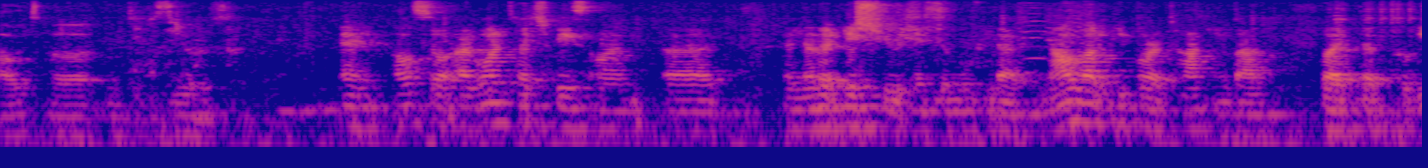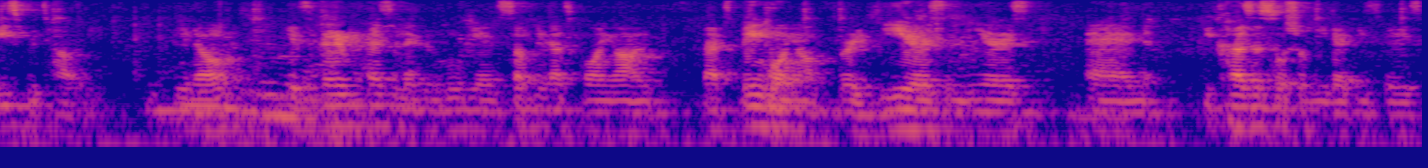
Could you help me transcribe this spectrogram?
out uh, into the theaters. And also, I want to touch base on uh, another issue in the movie that not a lot of people are talking about, but the police brutality you know, it's very present in the movie and something that's going on, that's been going on for years and years. And because of social media these days,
